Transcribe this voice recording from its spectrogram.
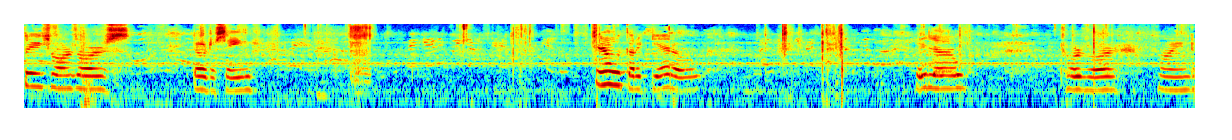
three Charizards, they're the same. Now we got a ghetto. Hello. Charizard. Mind.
